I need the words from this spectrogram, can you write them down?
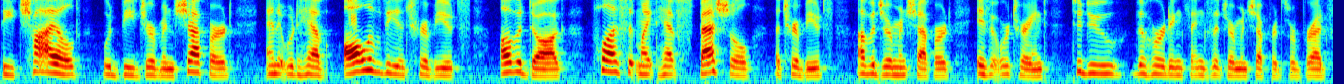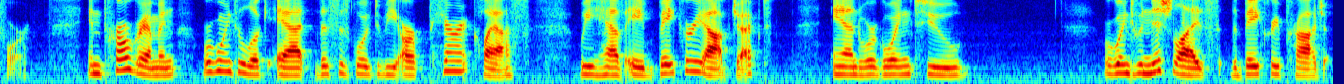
the child would be German Shepherd, and it would have all of the attributes of a dog, plus it might have special attributes of a German Shepherd if it were trained to do the herding things that German Shepherds were bred for. In programming, we're going to look at, this is going to be our parent class. We have a bakery object, and we're going to we're going to initialize the bakery project,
